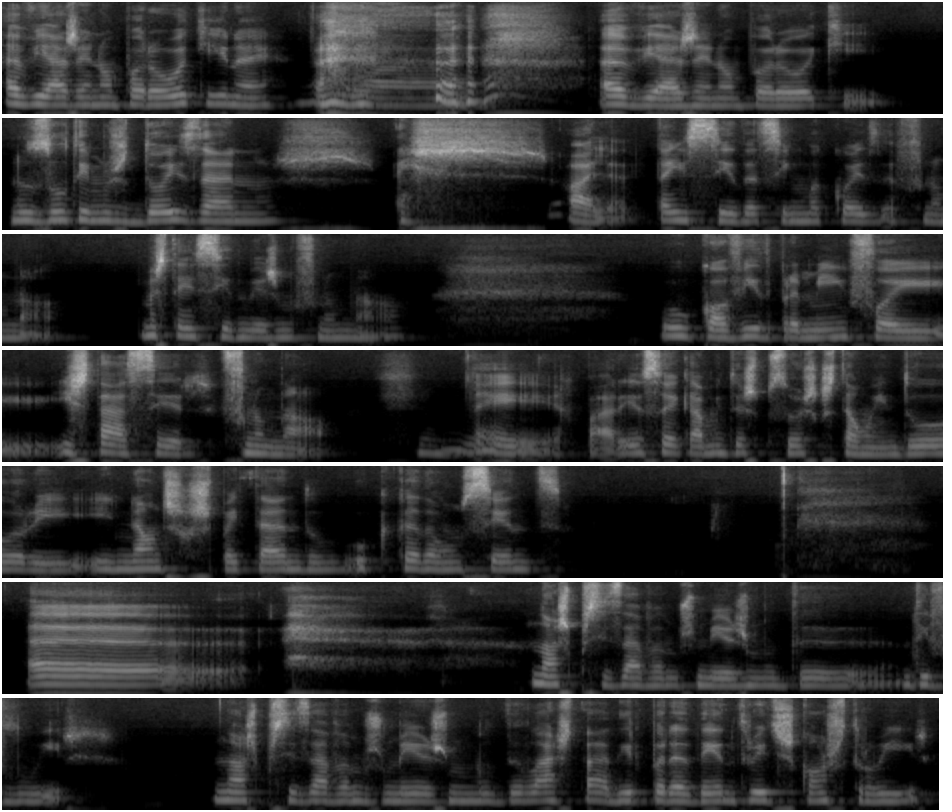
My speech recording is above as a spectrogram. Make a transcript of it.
A viagem não parou aqui, não é? a viagem não parou aqui. Nos últimos dois anos, olha, tem sido assim uma coisa fenomenal. Mas tem sido mesmo fenomenal o Covid para mim foi e está a ser fenomenal. E, repara, eu sei que há muitas pessoas que estão em dor e, e não desrespeitando o que cada um sente. Uh, nós precisávamos mesmo de, de, evoluir. Nós precisávamos mesmo de lá estar, de ir para dentro e desconstruir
